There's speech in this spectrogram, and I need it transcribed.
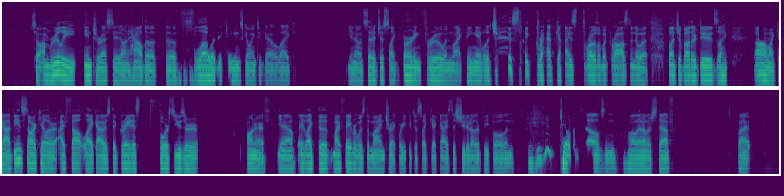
so i'm really interested on how the the flow of the game's going to go like you know, instead of just like burning through and like being able to just like grab guys, throw them across into a bunch of other dudes. Like, oh my God, being Starkiller, I felt like I was the greatest force user on earth. You know, Eh, like the my favorite was the mind trick where you could just like get guys to shoot at other people and kill themselves and all that other stuff. But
